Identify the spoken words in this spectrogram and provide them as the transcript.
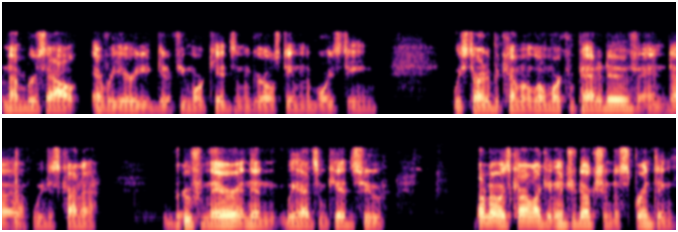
numbers out every year. You'd get a few more kids in the girls' team and the boys' team. We started becoming a little more competitive, and uh, we just kind of grew from there. And then we had some kids who, I don't know, it's kind of like an introduction to sprinting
